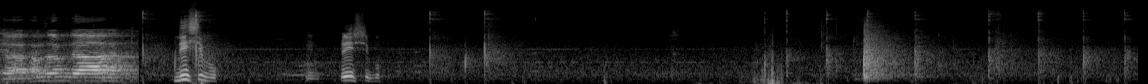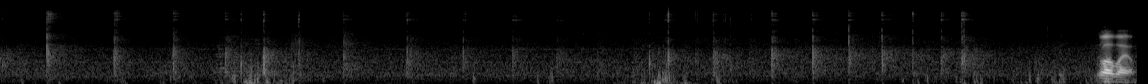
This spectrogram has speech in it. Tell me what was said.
자, 감사합니다. 다 리시브. 응, 리시브. 와봐요.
